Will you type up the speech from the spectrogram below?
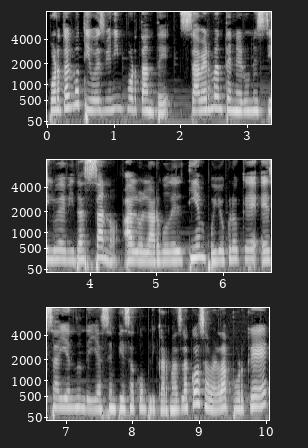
Por tal motivo es bien importante saber mantener un estilo de vida sano a lo largo del tiempo. Yo creo que es ahí en donde ya se empieza a complicar más la cosa, ¿verdad? ¿Por qué?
